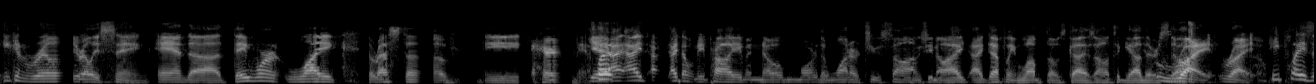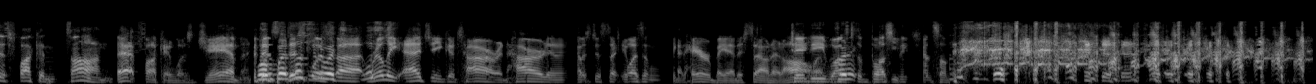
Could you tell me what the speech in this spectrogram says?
he can really really sing, and uh, they weren't like the rest of the hair bands. Yeah, I, I I don't need probably even know more than one or two songs. You know, I, I definitely lump those guys all together. So. Right, right. He plays this fucking song. That fucking was jamming. Well, this but this listen to was what- uh, listen- really edgy guitar and hard, and I was just like, it wasn't like a hair band. It sounded all. JD wants to bust me on something.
